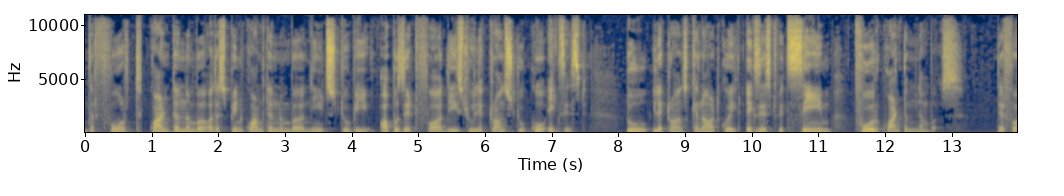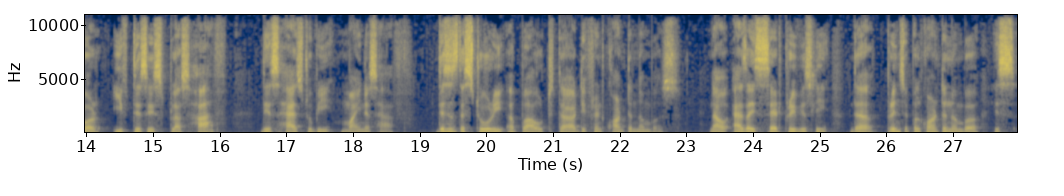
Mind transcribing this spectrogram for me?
the fourth quantum number or the spin quantum number needs to be opposite for these two electrons to coexist two electrons cannot coexist with same four quantum numbers. Therefore, if this is plus half, this has to be minus half. This is the story about the different quantum numbers. Now, as I said previously, the principal quantum number is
